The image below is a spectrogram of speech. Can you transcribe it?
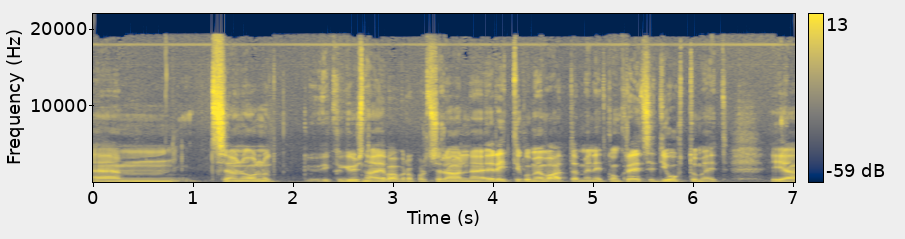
Ehm, see on olnud ikkagi üsna ebaproportsionaalne, eriti kui me vaatame neid konkreetseid juhtumeid ja,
